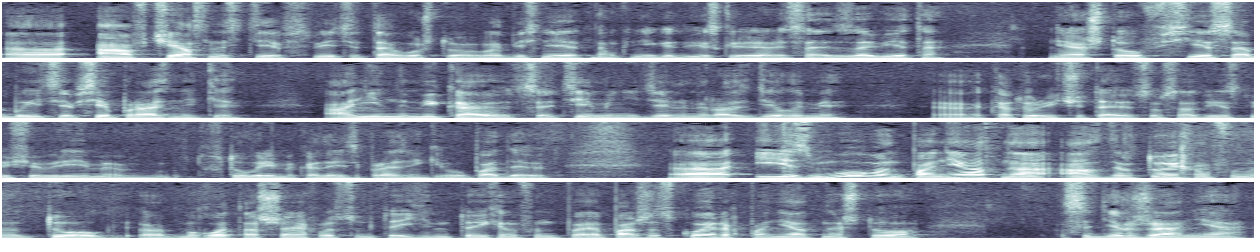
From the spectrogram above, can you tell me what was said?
А в частности, в свете того, что объясняет нам книга «Две скрижали Завета», что все события, все праздники, они намекаются теми недельными разделами Э, которые читаются в соответствующее время, в то время, когда эти праздники выпадают. Э, из Мован понятно, аздер тойхан фун тог, э, мгот ашайхусум тойхан тойхан фун паша скойрах, понятно, что содержание,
